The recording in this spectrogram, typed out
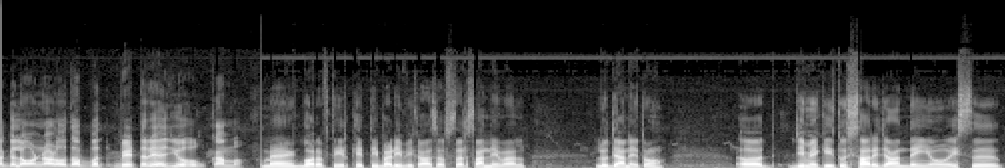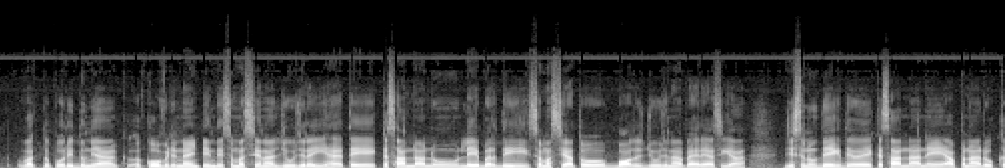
ਅੱਗ ਲਾਉਣ ਨਾਲੋਂ ਤਾਂ ਬਿਹਤਰ ਹੈ ਜੀ ਉਹ ਕੰਮ। ਮੈਂ ਗੌਰਵ ਤੀਰ, ਖੇਤੀਬਾੜੀ ਵਿਕਾਸ ਅਫਸਰ, ਸਾਨੇਵਾਲ, ਲੁਧਿਆਣੇ ਤੋਂ। ਜਿਵੇਂ ਕਿ ਤੁਸੀਂ ਸਾਰੇ ਜਾਣਦੇ ਹੀ ਹੋ, ਇਸ ਵਕਤ ਪੂਰੀ ਦੁਨੀਆ ਕੋਵਿਡ-19 ਦੀ ਸਮੱਸਿਆ ਨਾਲ ਜੂਝ ਰਹੀ ਹੈ ਤੇ ਕਿਸਾਨਾਂ ਨੂੰ ਲੇਬਰ ਦੀ ਸਮੱਸਿਆ ਤੋਂ ਬਹੁਤ ਜੂਝਣਾ ਪੈ ਰਿਹਾ ਸੀਗਾ। ਜਿਸ ਨੂੰ ਦੇਖਦੇ ਹੋਏ ਕਿਸਾਨਾਂ ਨੇ ਆਪਣਾ ਰੁੱਖ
